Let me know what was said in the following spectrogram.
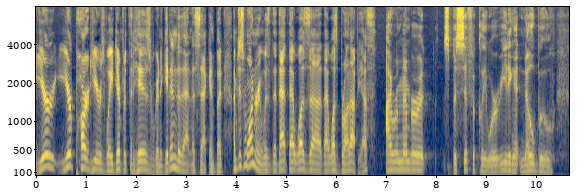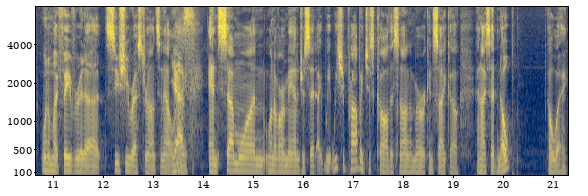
your your part here is way different than his. We're going to get into that in a second, but I'm just wondering was that that that was uh, that was brought up? Yes. I remember it specifically. We're eating at Nobu, one of my favorite uh, sushi restaurants in LA. Yes. And someone, one of our managers said, "I- we, we should probably just call the song American Psycho. And I said, nope, no way.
